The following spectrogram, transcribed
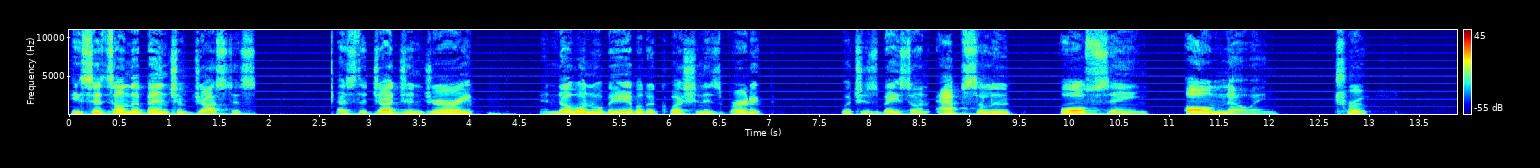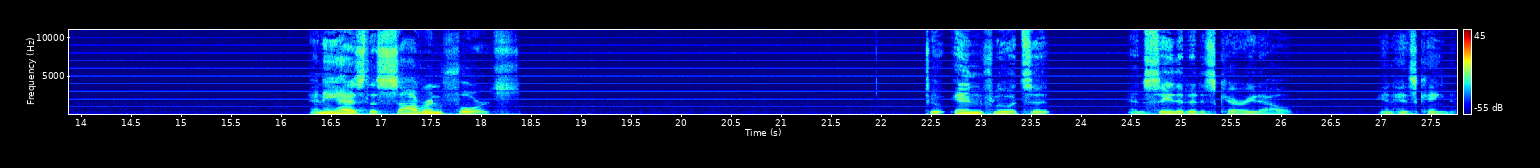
He sits on the bench of justice as the judge and jury, and no one will be able to question his verdict, which is based on absolute, all seeing, all knowing truth. and he has the sovereign force to influence it and see that it is carried out in his kingdom.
